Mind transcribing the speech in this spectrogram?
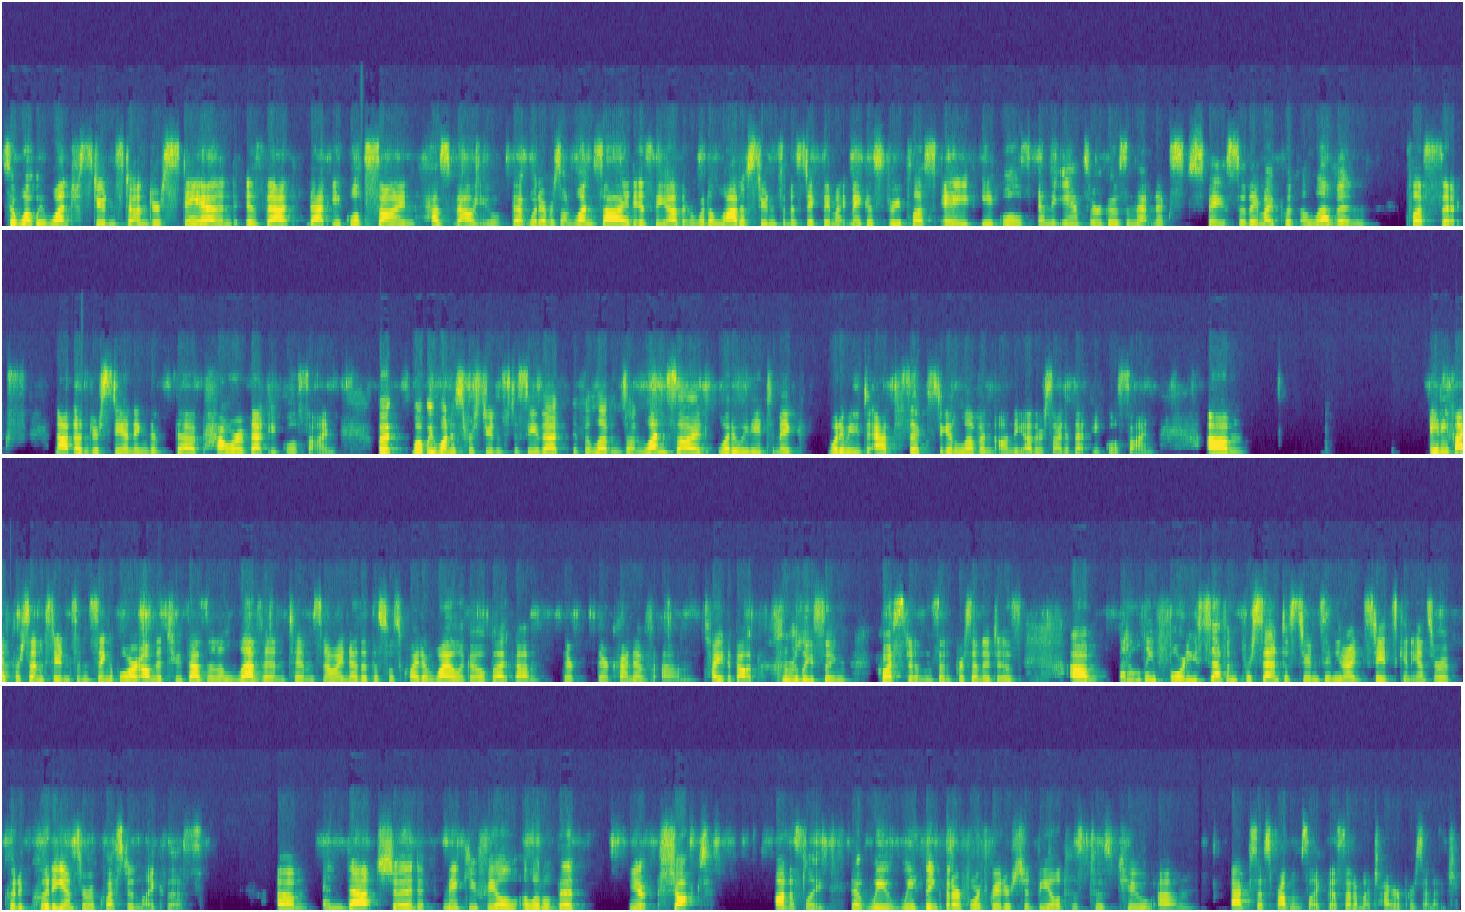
So what we want students to understand is that that equal sign has value, that whatever's on one side is the other. What a lot of students, a mistake they might make is three plus eight equals, and the answer goes in that next space. So they might put 11 plus six, not understanding the, the power of that equal sign. But what we want is for students to see that if 11's on one side, what do we need to make, what do we need to add to six to get 11 on the other side of that equal sign? Um, 85% of students in Singapore on the 2011 TIMSS. Now I know that this was quite a while ago, but um, they're they're kind of um, tight about releasing questions and percentages. Um, but only 47% of students in the United States can answer a, could could answer a question like this, um, and that should make you feel a little bit, you know, shocked. Honestly, that we we think that our fourth graders should be able to to, to um, access problems like this at a much higher percentage.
